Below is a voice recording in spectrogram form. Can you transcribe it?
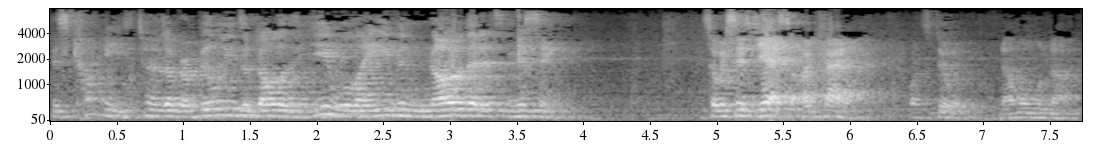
this company turns over billions of dollars a year, will they even know that it's missing? So he says, yes, okay, let's do it. No one will know.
